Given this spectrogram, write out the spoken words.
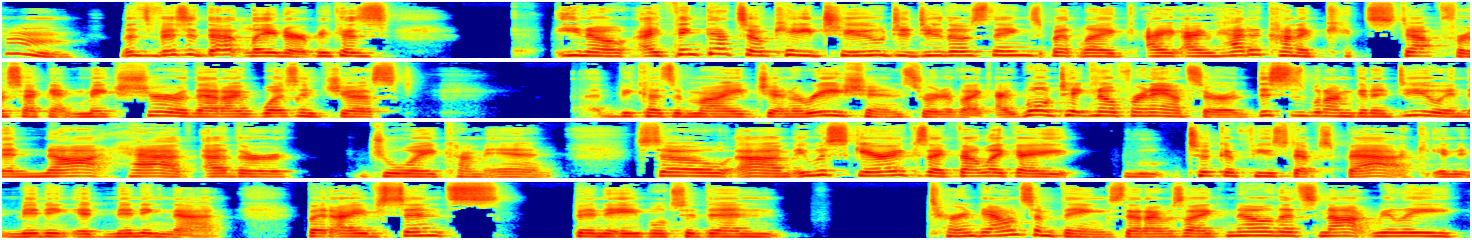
hmm, let's visit that later because you know, I think that's okay too to do those things, but like I, I had to kind of step for a second and make sure that I wasn't just uh, because of my generation, sort of like, I won't take no for an answer. This is what I'm going to do. And then not have other joy come in. So um, it was scary because I felt like I l- took a few steps back in admitting, admitting that. But I've since been able to then turn down some things that I was like, no, that's not really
